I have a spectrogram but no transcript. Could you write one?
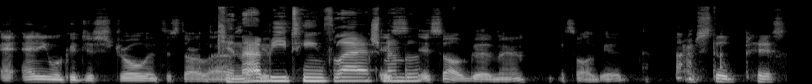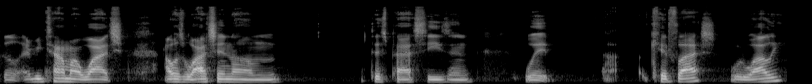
a- anyone could just stroll into Star Labs. Can Like, I be Team Flash, It's, it's all good, man. It's all good. I'm still pissed though. Every time I watch, I was watching um this past season with uh, Kid Flash with Wally.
